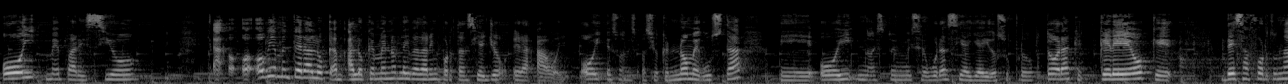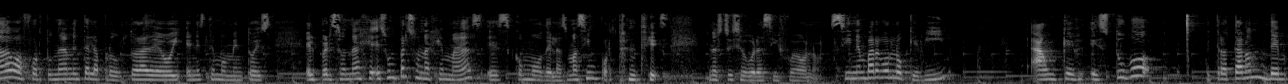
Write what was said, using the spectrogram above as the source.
hoy me pareció obviamente era a lo que menos le iba a dar importancia yo era a hoy. Hoy es un espacio que no me gusta. Eh, hoy no estoy muy segura si haya ido su productora, que creo que desafortunada o afortunadamente la productora de hoy en este momento es el personaje, es un personaje más, es como de las más importantes. No estoy segura si fue o no. Sin embargo, lo que vi, aunque estuvo, trataron de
